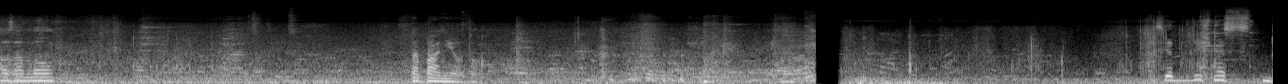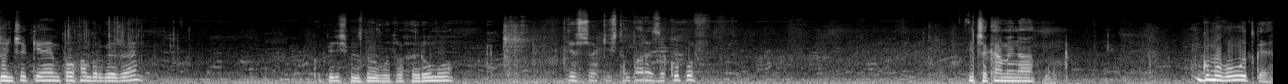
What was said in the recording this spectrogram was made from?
A za mną ta pani oto. Zjedliśmy z Duńczykiem po hamburgerze. Kupiliśmy znowu trochę rumu. Jeszcze jakieś tam parę zakupów. I czekamy na gumową łódkę.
